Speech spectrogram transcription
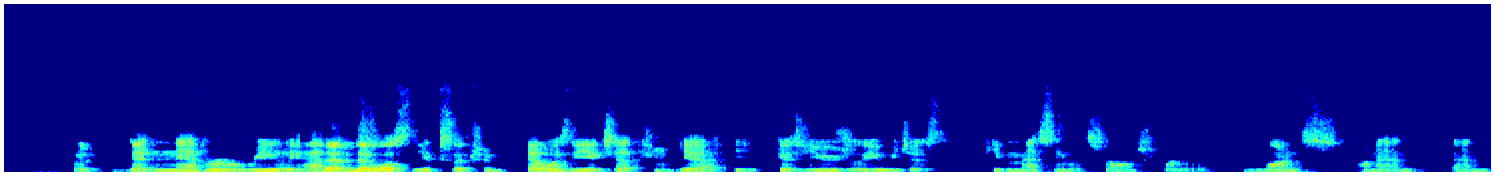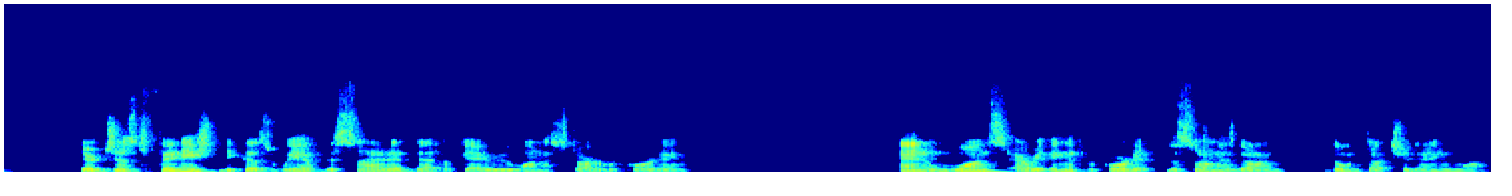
but that never really happened. That, that was the exception. That was the exception, yeah. Because usually we just keep messing with songs for like months on end. And they're just finished because we have decided that okay we want to start recording. And once everything is recorded the song is done don't touch it anymore.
